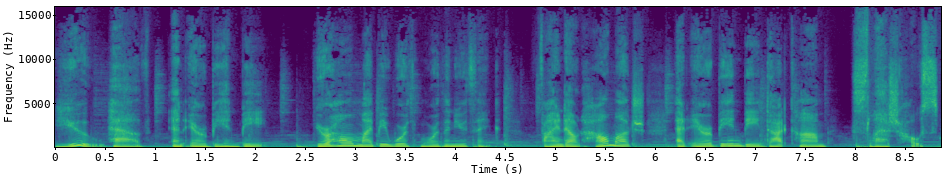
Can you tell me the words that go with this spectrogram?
you have an Airbnb. Your home might be worth more than you think. Find out how much at airbnb.com/slash host.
